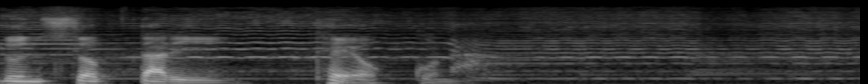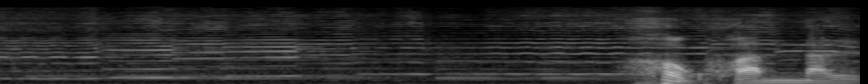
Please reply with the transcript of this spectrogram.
눈썹달이 되었구나. 허구한 날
